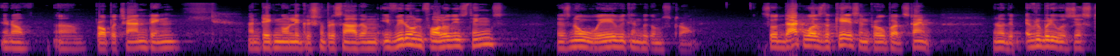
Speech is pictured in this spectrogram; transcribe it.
you know um, proper chanting, and taking only Krishna Prasadam, if we don't follow these things, there's no way we can become strong. So that was the case in Prabhupada's time. You know, everybody was just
